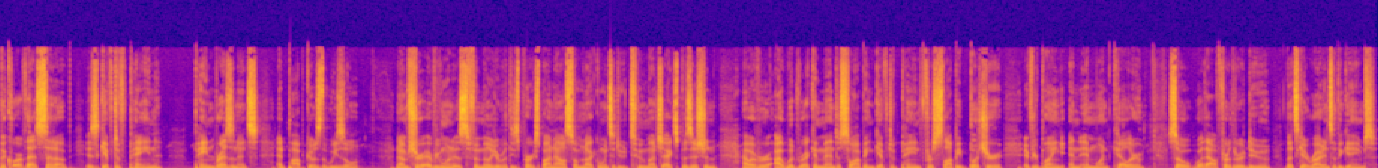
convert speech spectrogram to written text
The core of that setup is Gift of Pain, Pain Resonance, and Pop Goes the Weasel. Now I'm sure everyone is familiar with these perks by now, so I'm not going to do too much exposition. However, I would recommend swapping Gift of Pain for Sloppy Butcher if you're playing an M1 killer. So without further ado, let's get right into the games.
